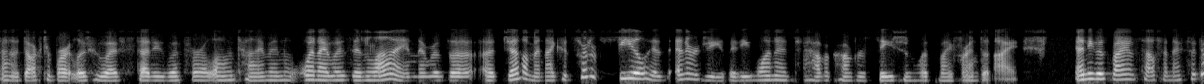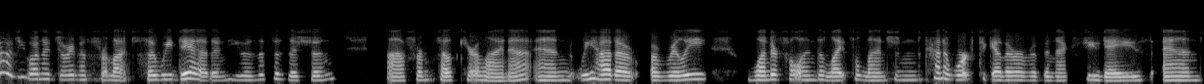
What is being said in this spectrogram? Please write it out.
uh, Dr. Bartlett, who I've studied with for a long time, and when I was in line, there was a, a gentleman. I could sort of feel his energy that he wanted to have a conversation with my friend and I and he was by himself and i said oh do you want to join us for lunch so we did and he was a physician uh, from south carolina and we had a, a really wonderful and delightful lunch and kind of worked together over the next few days and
